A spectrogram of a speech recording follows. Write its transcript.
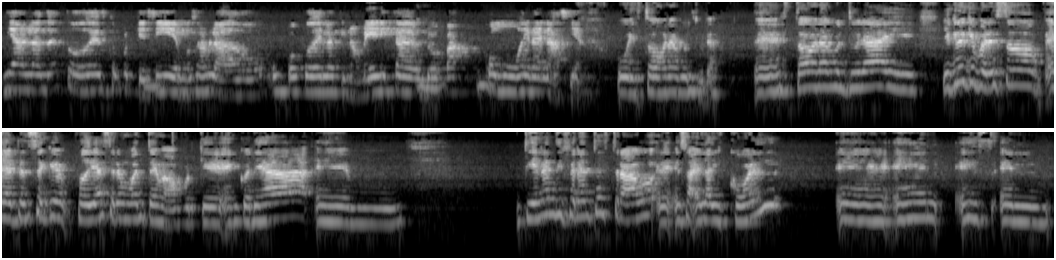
y hablando de todo esto, porque sí, hemos hablado un poco de Latinoamérica, de Europa, ¿cómo era en Asia? Uy, es toda una cultura. Es toda una cultura y yo creo que por eso eh, pensé que podría ser un buen tema, porque en Corea eh, tienen diferentes tragos, eh, o sea, el alcohol eh, es, el, es el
